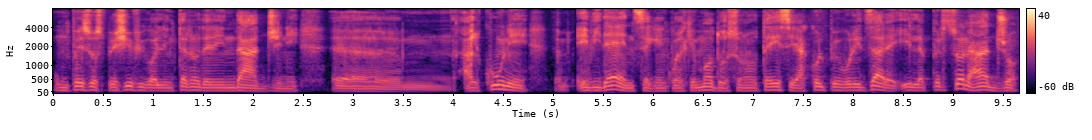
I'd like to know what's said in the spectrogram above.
un peso specifico all'interno delle indagini, eh, alcune ehm, evidenze che in qualche modo sono tese a colpevolizzare il personaggio,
